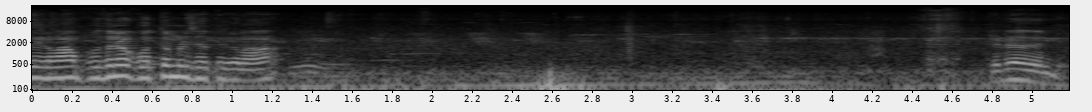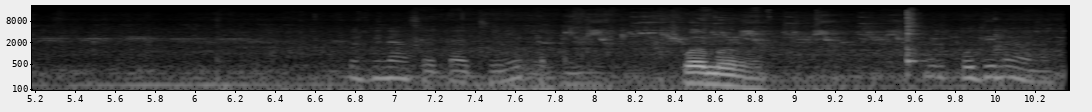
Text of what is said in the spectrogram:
வா சேர்த்துக்கலாம் புதினா கொத்தமல்லி சேர்த்துக்கலாம். கிட்டாதுண்டு புதினா சேர்த்தாச்சு. போதும்? புதினா வேணும்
